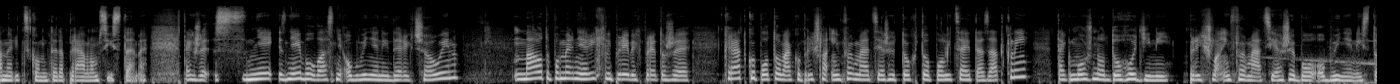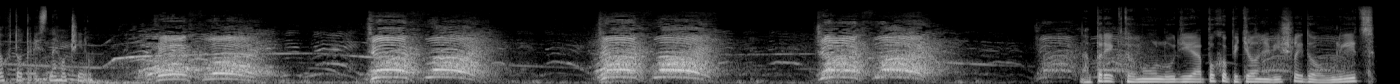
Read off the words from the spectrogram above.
americkom teda právnom systéme. Takže z nej, z nej bol vlastne obvinený Derek Chauvin Malo to pomerne rýchly priebeh, pretože krátko potom, ako prišla informácia, že tohto policajta zatkli, tak možno do hodiny prišla informácia, že bol obvinený z tohto trestného činu. George Floyd! George Floyd! George Floyd! George Floyd! Napriek tomu ľudia pochopiteľne vyšli do ulic,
